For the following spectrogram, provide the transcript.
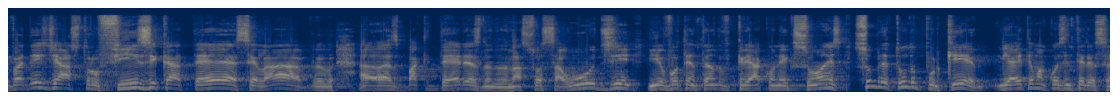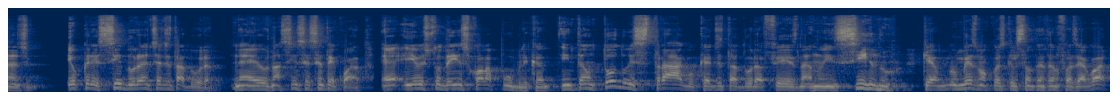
vai desde astrofísica até, sei lá, as bactérias na sua saúde, e eu vou tentando criar conexões, sobretudo porque, e aí tem uma coisa interessante, interessante. Eu cresci durante a ditadura, né? Eu nasci em 64 é, e eu estudei em escola pública. Então todo o estrago que a ditadura fez na, no ensino, que é a mesma coisa que eles estão tentando fazer agora,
